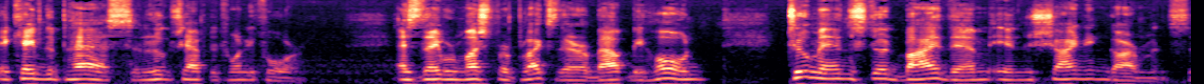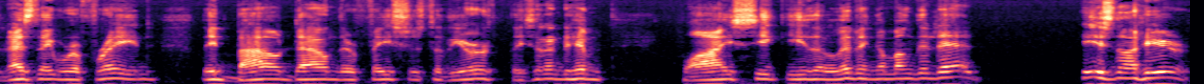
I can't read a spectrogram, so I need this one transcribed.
It came to pass in Luke chapter 24. As they were much perplexed thereabout, behold, two men stood by them in shining garments. And as they were afraid, they bowed down their faces to the earth. They said unto him, Why seek ye the living among the dead? He is not here,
